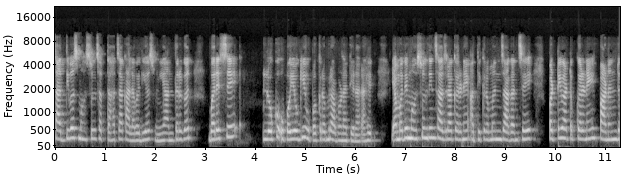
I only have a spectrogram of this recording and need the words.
सात दिवस महसूल सप्ताहाचा कालावधी असून या अंतर्गत बरेचसे लोक उपयोगी उपक्रम राबवण्यात येणार आहेत. यामध्ये महसूल दिन साजरा करणे अतिक्रमण जागांचे पट्टे वाटप करणे पाणंद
